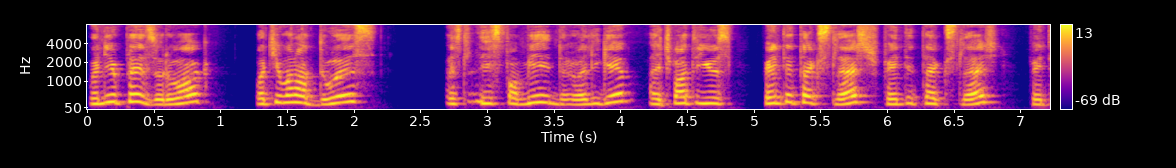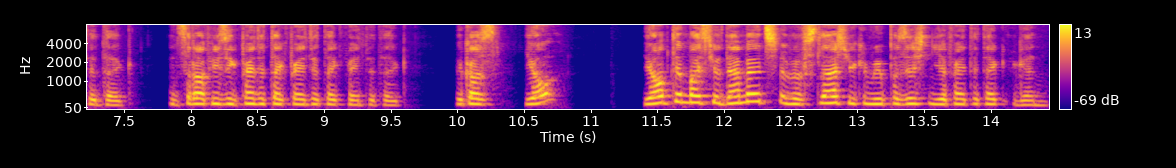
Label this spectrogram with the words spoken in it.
when you play Zoroark, what you wanna do is, at least for me in the early game, I try to use feint attack slash, feint attack slash, feint attack. Instead of using feint attack, feint attack, feint attack. Because you you optimize your damage and with slash you can reposition your feint attack again.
